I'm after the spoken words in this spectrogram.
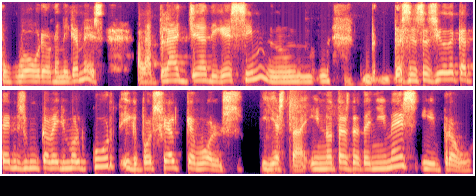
puc veure una mica més, a la platja, diguéssim, de sensació de que tens un cabell molt curt i que pots fer el que vols, i ja està, i no t'has de tenyir més i prou.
